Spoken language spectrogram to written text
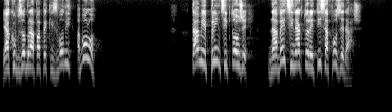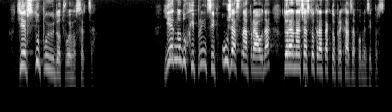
Jakub zobral papeky z vody a bolo. Tam je princíp toho, že na veci, na ktoré ty sa pozeráš, tie vstupujú do tvojho srdca. Jednoduchý princíp, úžasná pravda, ktorá nám častokrát takto prechádza pomedzi prsty.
